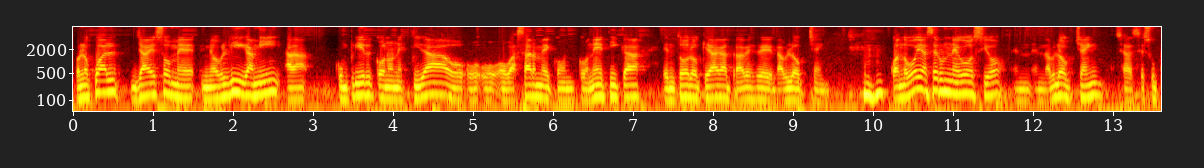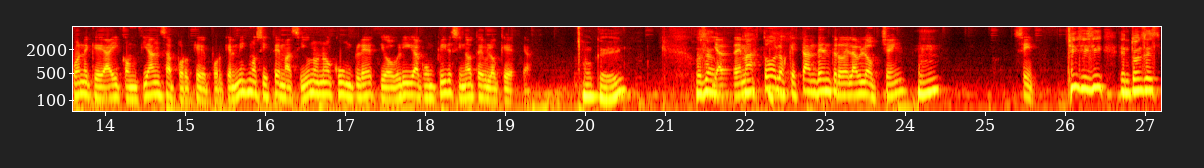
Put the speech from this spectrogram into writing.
Con lo cual, ya eso me, obliga a mí a cumplir con honestidad o, basarme con, con ética en todo lo que haga a través de la blockchain. Cuando voy a hacer un negocio en, la blockchain, o sea, se supone que hay confianza, ¿por qué? Porque el mismo sistema, si uno no cumple, te obliga a cumplir, si no te bloquea. Ok. y además todos los que están dentro de la blockchain, sí. Sí, sí, sí. Entonces,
